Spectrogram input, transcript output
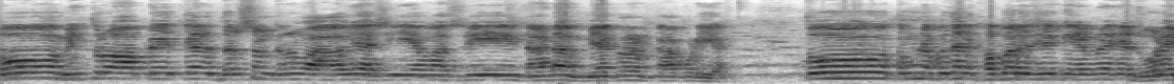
તો મિત્રો આપણે અત્યારે દર્શન કરવા આવ્યા છીએ એવા શ્રી નાડા મેકરણ કાપડિયા. તો તમને બધાને ખબર છે કે એમણે જે જોડે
